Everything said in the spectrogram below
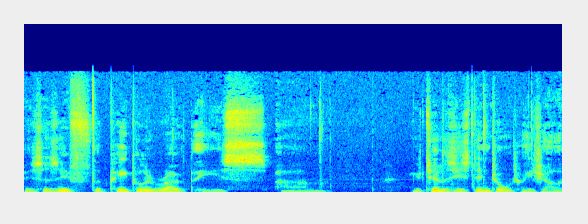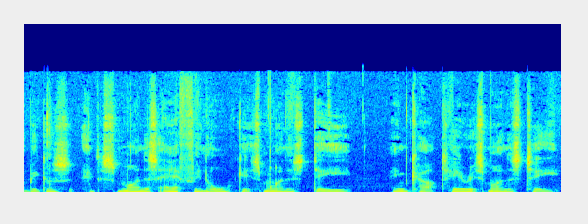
It's as if the people who wrote these um, utilities didn't talk to each other because it's minus f in awk, it's minus d in cut. Here it's minus t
